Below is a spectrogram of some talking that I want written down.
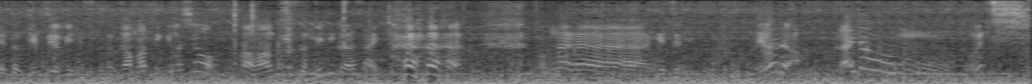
えっ、と、月曜日ですけど、頑張っていきましょう。まあ、ワンピース見てください。そんな月曜日。ではでは、ライドオンうんち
